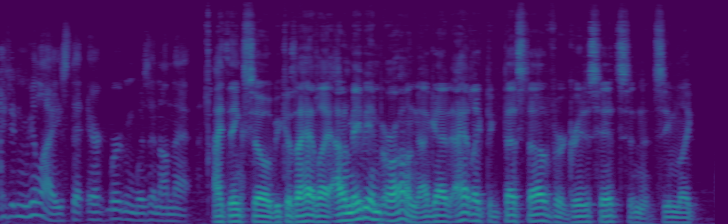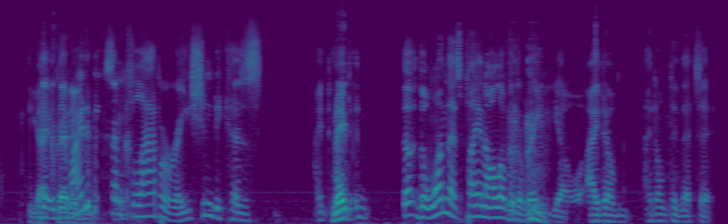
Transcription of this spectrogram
I didn't realize that Eric Burdon was in on that. I think so because I had like I don't maybe I'm wrong. I got I had like the best of or greatest hits, and it seemed like he got There, there might have been some collaboration because I, Maybe- the, the one that's playing all over the radio. I don't I don't think that's it.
